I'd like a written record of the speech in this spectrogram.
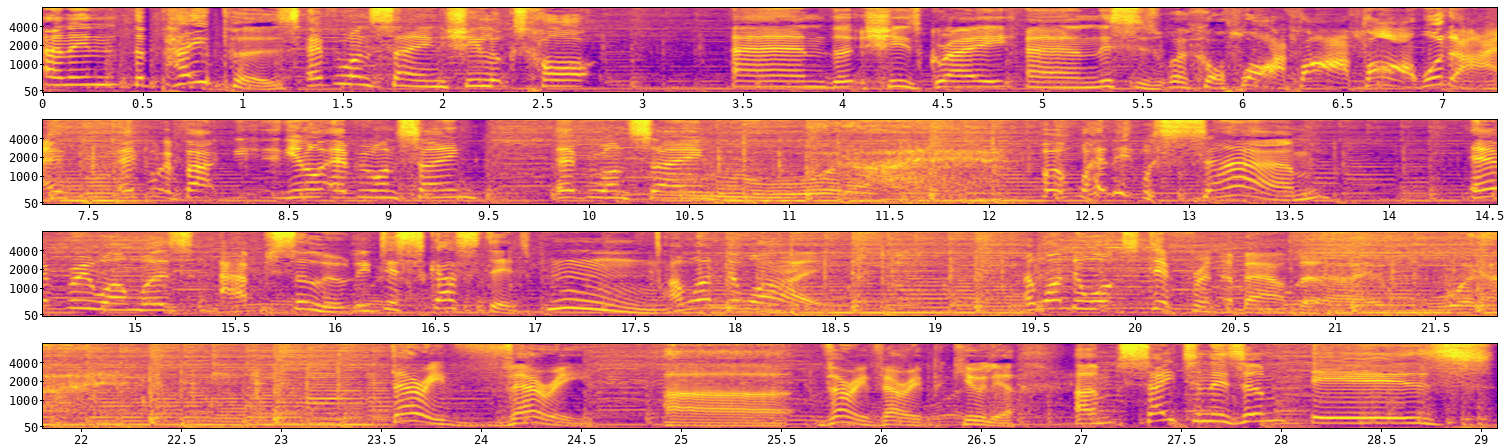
and in the papers, everyone's saying she looks hot and that she's great and this is what wah, wah, would I? In fact, you know what everyone's saying? Everyone's saying would I? But when it was Sam, Everyone was absolutely disgusted. Hmm, I wonder why. I wonder what's different about them. Would I? Very, very, uh, very, very peculiar. Um, Satanism is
